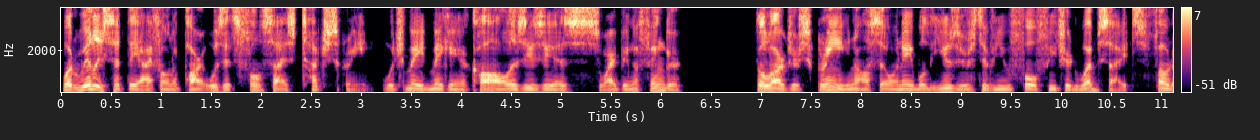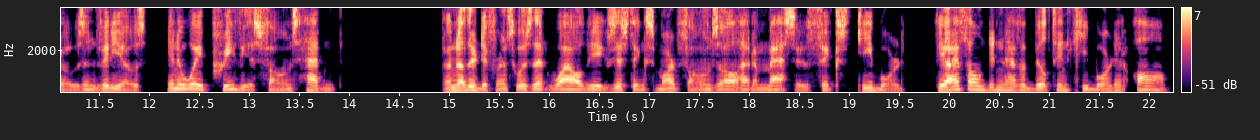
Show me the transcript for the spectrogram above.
What really set the iPhone apart was its full size touchscreen, which made making a call as easy as swiping a finger. The larger screen also enabled users to view full featured websites, photos, and videos in a way previous phones hadn't. Another difference was that while the existing smartphones all had a massive fixed keyboard, the iPhone didn't have a built in keyboard at all.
